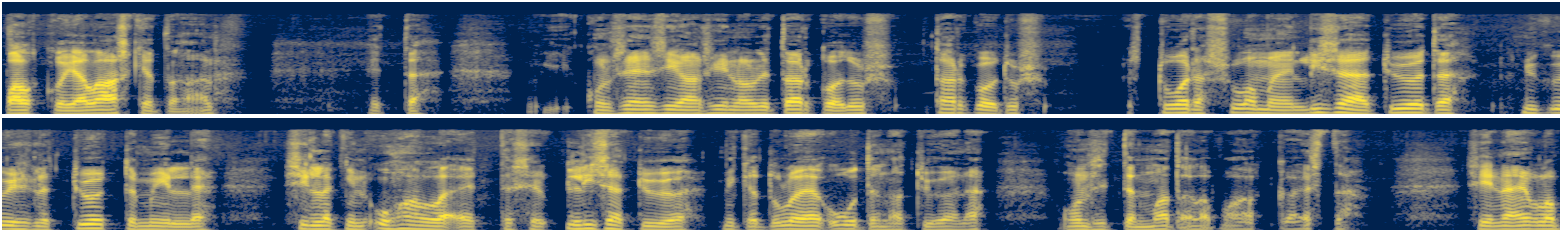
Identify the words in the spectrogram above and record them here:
palkkoja lasketaan. Että kun sen sijaan siinä oli tarkoitus, tarkoitus tuoda Suomeen lisää työtä nykyisille työttömille silläkin uhalla, että se lisätyö, mikä tulee uutena työnä, on sitten matalapalkkaista. Siinä ei olla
